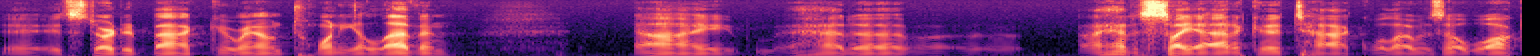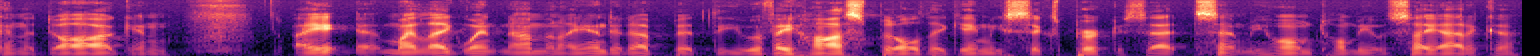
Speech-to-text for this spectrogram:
it started back around 2011. I had a, I had a sciatica attack while I was out walking the dog, and I, my leg went numb and I ended up at the U of A hospital. They gave me six Percocet, sent me home, told me it was sciatica.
